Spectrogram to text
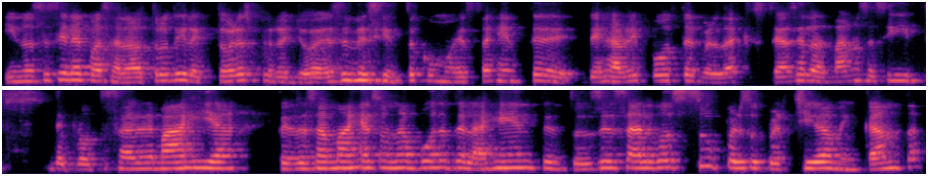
Y no sé si le pasará a otros directores, pero yo a veces me siento como esta gente de, de Harry Potter, ¿verdad? Que usted hace las manos así, de pronto sale magia, pero esa magia son las voces de la gente, entonces es algo súper, súper chiva, me encanta.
